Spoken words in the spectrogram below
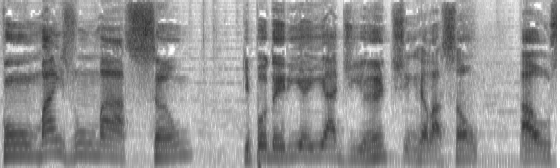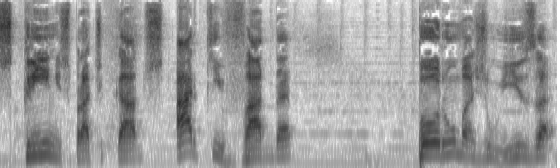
com mais uma ação que poderia ir adiante em relação aos crimes praticados, arquivada por uma juíza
